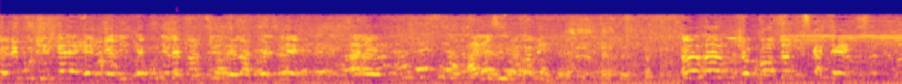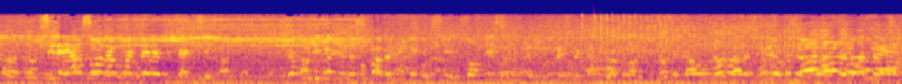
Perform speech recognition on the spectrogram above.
venu vous dire qu'elle est interdite et vous devez partir de la terminer. Allez, allez-y mes amis. Un, un, je compte jusqu'à 15. Si les gens sont là, moi je vais les brutaliser. Je vous dis que je ne suis pas venu négocier. Sortez s'il vous plaît, je vous respecte encore. Non, non, je vous respecte.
